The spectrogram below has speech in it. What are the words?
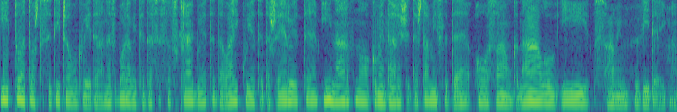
I to je to što se tiče ovog videa. Ne zaboravite da se subscribe da lajkujete, da šerujete i naravno komentarišite šta mislite o samom kanalu i samim videima.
